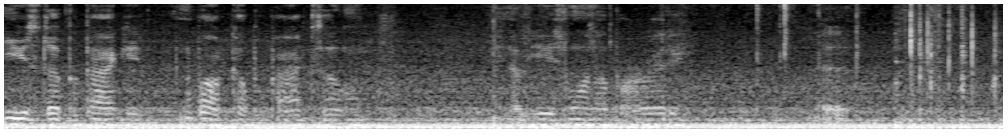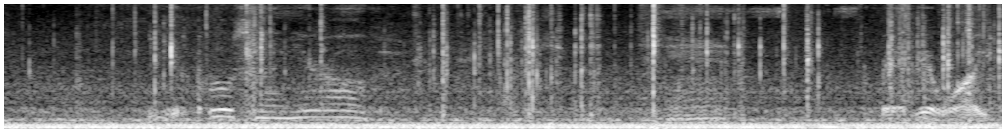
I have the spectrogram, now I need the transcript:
used up a packet. I bought a couple packs of them. I've used one up already. You're closing your off. And grab your white.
